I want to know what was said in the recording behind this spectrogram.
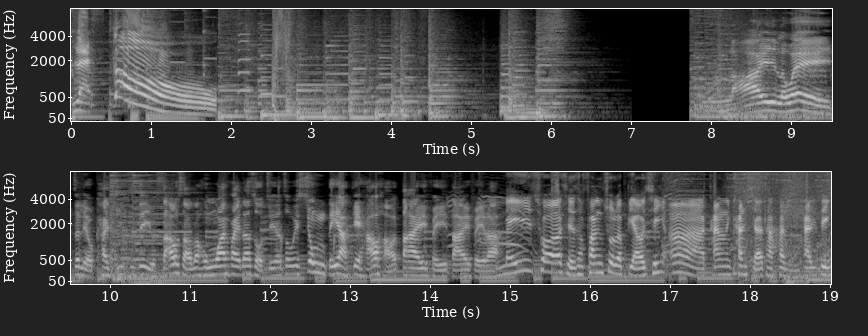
Let's go！来了喂，这里有开机直接有少少的红 WiFi，但是我觉得这位兄弟啊，可以好好带飞带飞了。没错，而且他放出了表情啊，看看起来他很开心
